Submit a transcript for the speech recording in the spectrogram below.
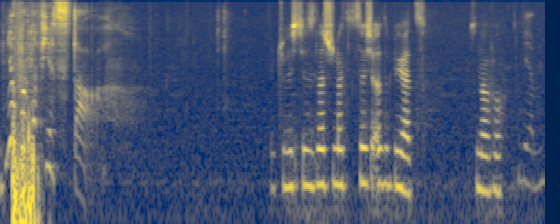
Nie Forta Fiesta! Oczywiście zaczyna coś odbijać. Znowu. Wiem.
